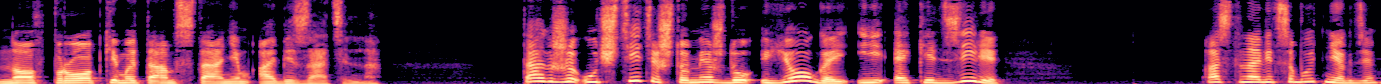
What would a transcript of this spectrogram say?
Но в пробке мы там встанем обязательно. Также учтите, что между йогой и экидзири остановиться будет негде».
